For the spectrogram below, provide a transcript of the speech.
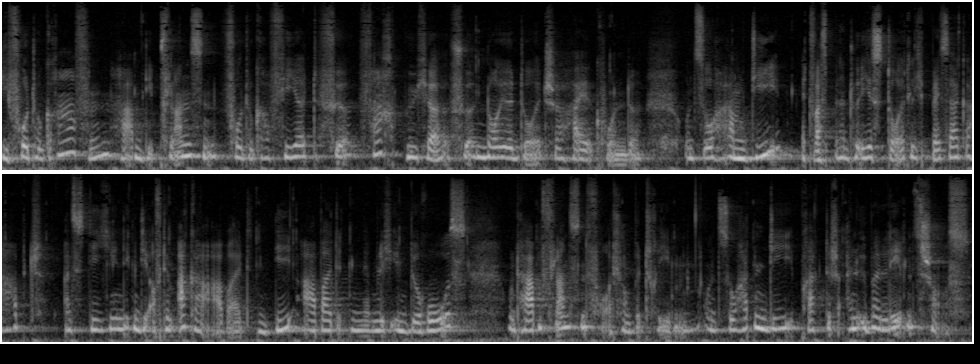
Die Fotografen haben die Pflanzen fotografiert für Fachbücher für neue deutsche Heilkunde. Und so haben die etwas Natürliches deutlich besser gehabt als diejenigen, die auf dem Acker arbeiteten. Die arbeiteten nämlich in Büros und haben Pflanzenforschung betrieben. Und so hatten die praktisch eine Überlebenschance,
